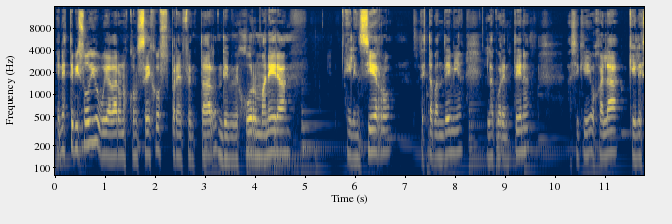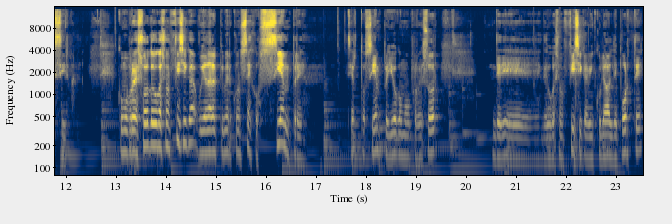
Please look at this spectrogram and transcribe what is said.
En este episodio voy a dar unos consejos para enfrentar de mejor manera el encierro de esta pandemia, la cuarentena, así que ojalá que les sirvan. Como profesor de educación física voy a dar el primer consejo, siempre, ¿cierto? Siempre yo como profesor de, educación física vinculado al deporte,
